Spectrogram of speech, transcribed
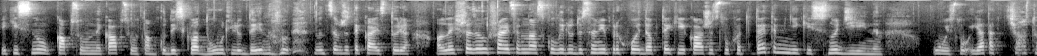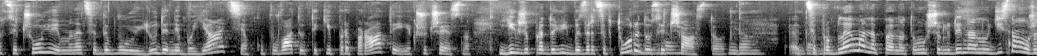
якісь ну капсули, не капсули, там кудись кладуть людину. Ну це вже така історія. Але ще залишається в нас, коли люди самі приходять до аптеки і кажуть, слухайте, дайте мені якесь снодійне. Ой, я так часто це чую, і мене це дивує. Люди не бояться купувати такі препарати, якщо чесно. Їх же продають без рецептури досить часто. Да, Е, да. Це проблема, напевно, тому що людина ну дійсно може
